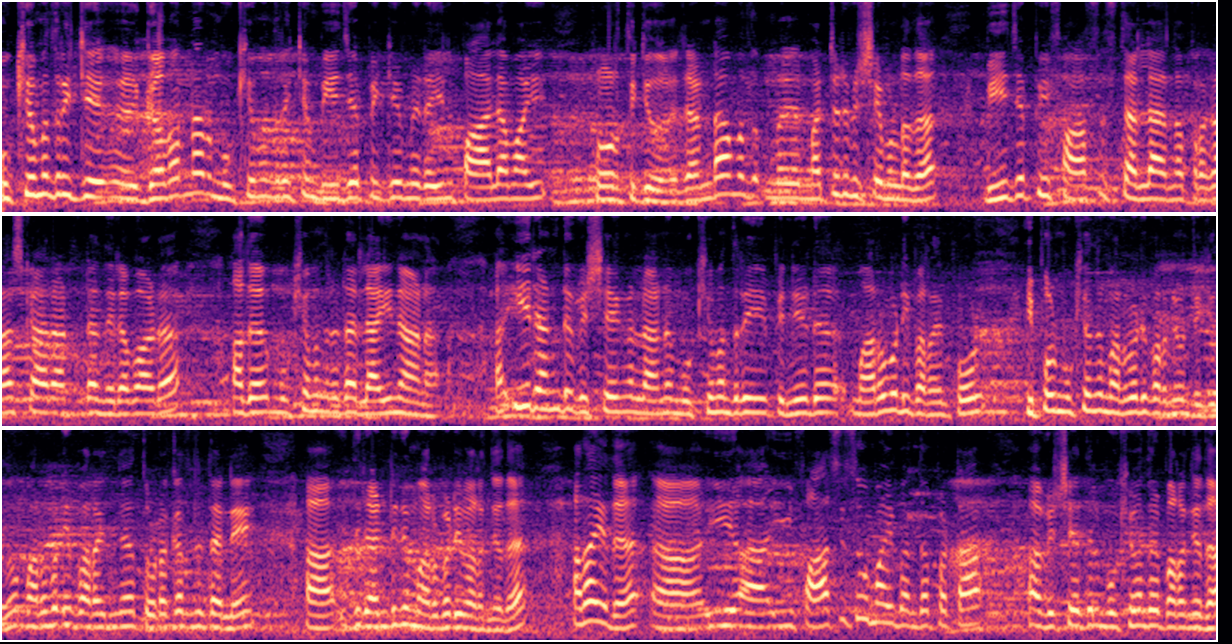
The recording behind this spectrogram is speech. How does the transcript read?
മുഖ്യമന്ത്രിക്ക് ഗവർണർ മുഖ്യമന്ത്രിക്കും ബി ജെ പിക്കും ഇടയിൽ പാലമായി പ്രവർത്തിക്കുന്നത്. രണ്ടാമത് മറ്റൊരു വിഷയമുള്ളത് ബി ജെ പി ഫാസിസ്റ്റ് അല്ല എന്ന പ്രകാശ് കാരാട്ടിന്റെ നിലപാട് അത് മുഖ്യമന്ത്രിയുടെ ലൈനാണ്. ഈ രണ്ട് വിഷയങ്ങളിലാണ് മുഖ്യമന്ത്രി പിന്നീട് മറുപടി പറഞ്ഞപ്പോൾ ഇപ്പോൾ മുഖ്യമന്ത്രി മറുപടി പറഞ്ഞുകൊണ്ടിരിക്കുന്നു. മറുപടി പറഞ്ഞ തുടക്കത്തിൽ തന്നെ ഇത് രണ്ടിനും മറുപടി പറഞ്ഞത്. അതായത് ഈ ഈ ഫാസിസവുമായി ബന്ധപ്പെട്ട വിഷയത്തിൽ മുഖ്യമന്ത്രി പറഞ്ഞത്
